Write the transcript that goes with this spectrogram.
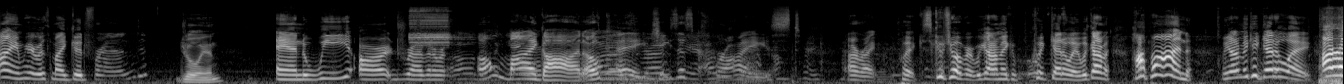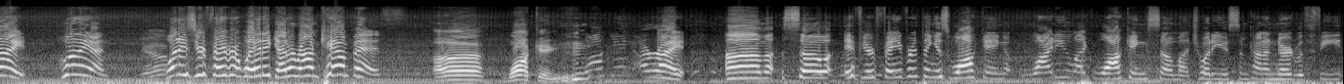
I am here with my good friend, Julian. And we are driving around. Oh my God! Okay, Jesus Christ! All right, quick, scooch over. We gotta make a quick getaway. We gotta hop on. We gotta make a getaway. All right, Julian. Yeah. What is your favorite way to get around campus? Uh, walking. Walking? All right. Um, so if your favorite thing is walking, why do you like walking so much? What are you, some kind of nerd with feet?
